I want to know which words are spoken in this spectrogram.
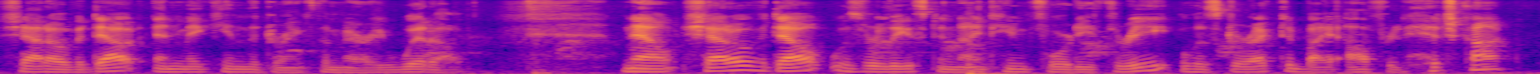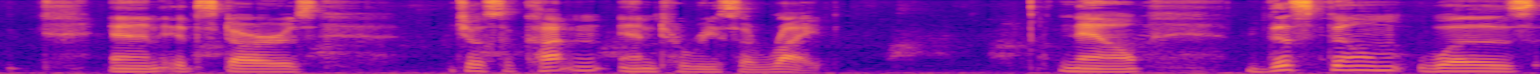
Shadow of a Doubt and making the drink The Merry Widow. Now, Shadow of a Doubt was released in 1943. It was directed by Alfred Hitchcock and it stars Joseph Cotten and Teresa Wright. Now, this film was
